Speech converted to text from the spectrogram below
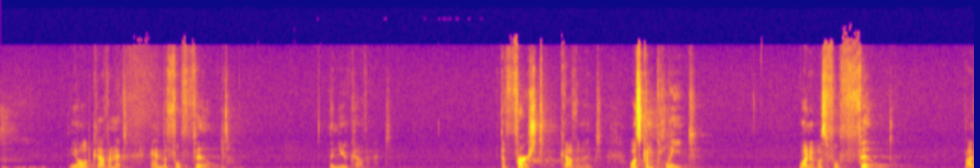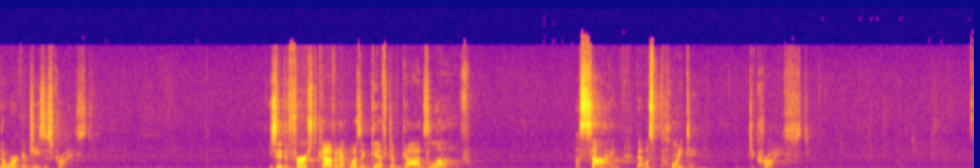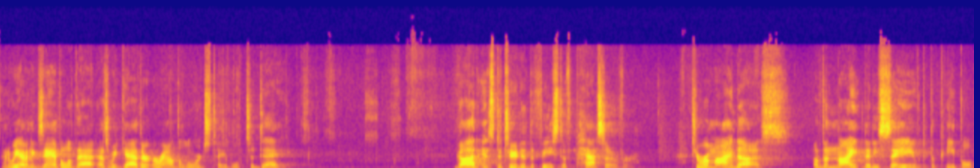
the old covenant, and the fulfilled, the new covenant. The first covenant was complete when it was fulfilled by the work of Jesus Christ. You see, the first covenant was a gift of God's love, a sign that was pointing to Christ. And we have an example of that as we gather around the Lord's table today. God instituted the feast of Passover to remind us of the night that He saved the people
